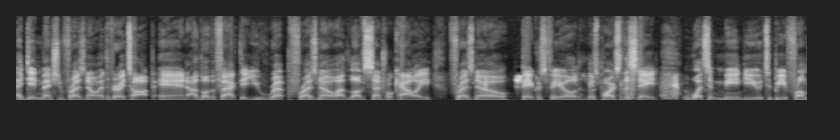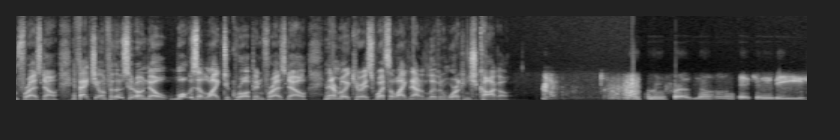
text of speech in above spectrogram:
I did mention Fresno at the very top, and I love the fact that you rep Fresno. I love Central Cali, Fresno, Bakersfield, those parts of the state. What's it mean to you to be from Fresno? In fact, Jaylon, for those who don't know, what was it like to grow up in Fresno? And then I'm really curious, what's it like now to live and work in Chicago? I mean, Fresno, it can be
